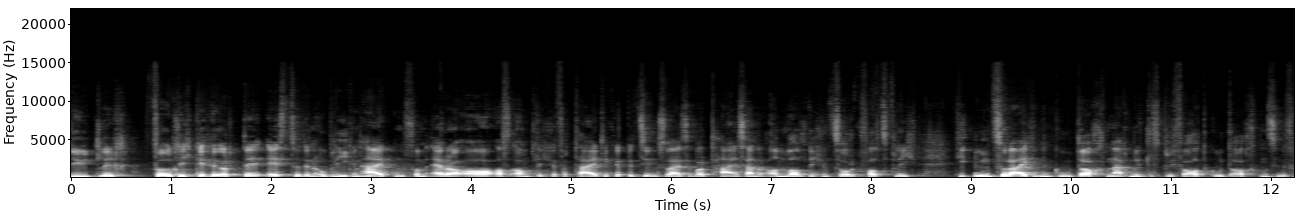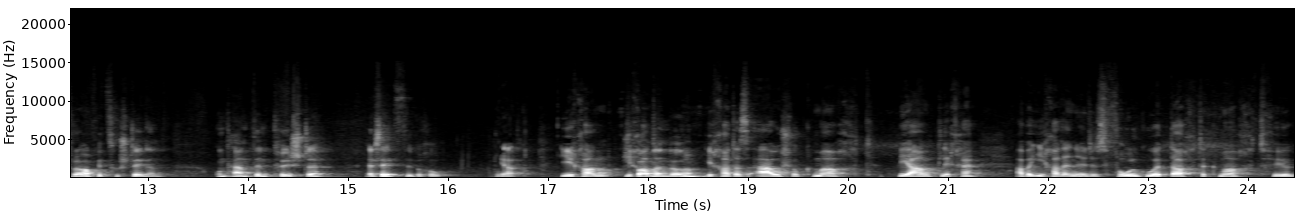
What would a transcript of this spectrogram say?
deutlich, folglich gehörte es zu den Obliegenheiten von RAA als amtlicher Verteidiger bzw. war Teil seiner anwaltlichen Sorgfaltspflicht, die unzureichenden Gutachten auch mittels Privatgutachtens in Frage zu stellen und haben dann die Kosten ersetzt bekommen. ja. Ich habe ich Spannend, habe, oder? ich habe das auch schon gemacht bei Amtlichen, aber ich habe dann nicht ein Vollgutachten gemacht für,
